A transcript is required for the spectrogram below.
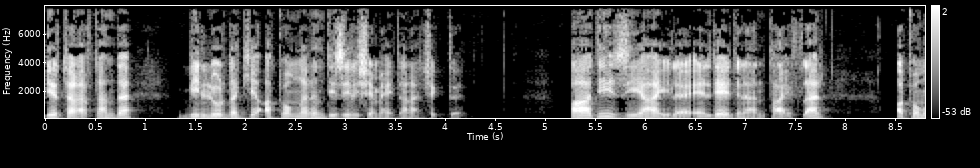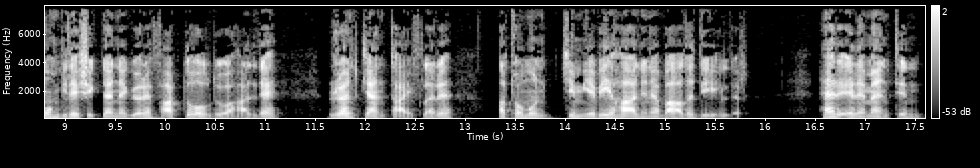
bir taraftan da billurdaki atomların dizilişi meydana çıktı. Adi ziya ile elde edilen tayflar atomun bileşiklerine göre farklı olduğu halde röntgen tayfları atomun kimyevi haline bağlı değildir. Her elementin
